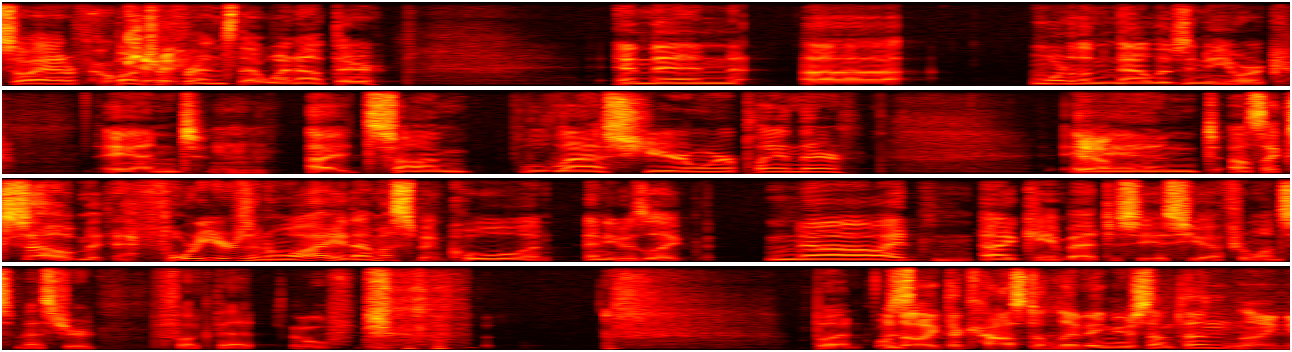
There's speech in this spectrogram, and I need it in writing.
So I had a f- bunch of friends that went out there, and then uh, one of them now lives in New York, and I saw him last year when we were playing there. Yeah. And I was like, "So, four years in Hawaii, that must have been cool." And and he was like, "No, I I came back to CSU after one semester. Fuck that." Oof. But Was it like the cost of living or something? Like,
